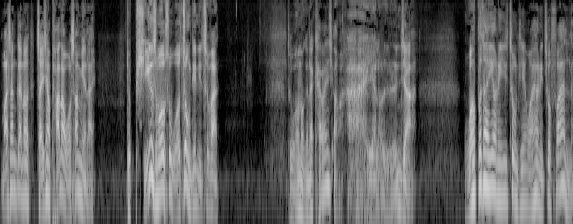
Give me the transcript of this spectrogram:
马上干到宰相爬到我上面来，就凭什么是我种田你吃饭？”这王猛跟他开玩笑：“哎呀，老人家。”我不但要你种田，我还要你做饭呢，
